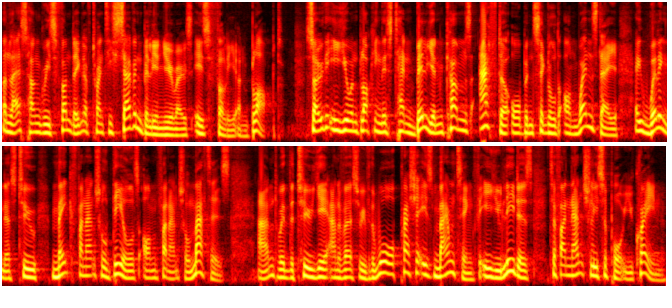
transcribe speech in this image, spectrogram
unless Hungary's funding of 27 billion euros is fully unblocked. So the EU unblocking this 10 billion comes after Orban signalled on Wednesday a willingness to make financial deals on financial matters. And with the two year anniversary of the war, pressure is mounting for EU leaders to financially support Ukraine.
